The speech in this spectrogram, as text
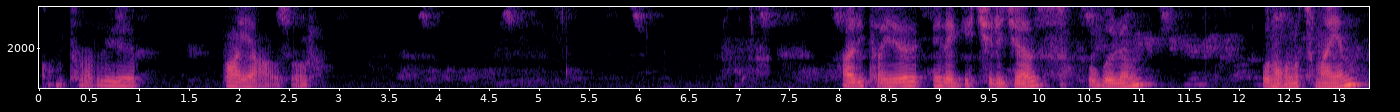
Kontrolü bayağı zor. Haritayı ele geçireceğiz bu bölüm. Bunu unutmayın.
